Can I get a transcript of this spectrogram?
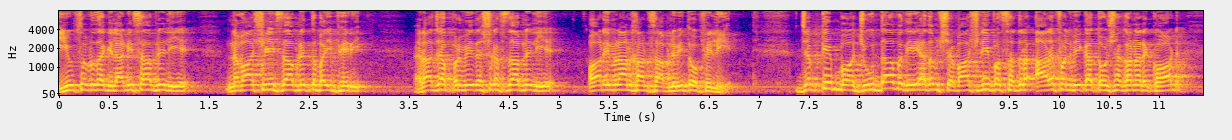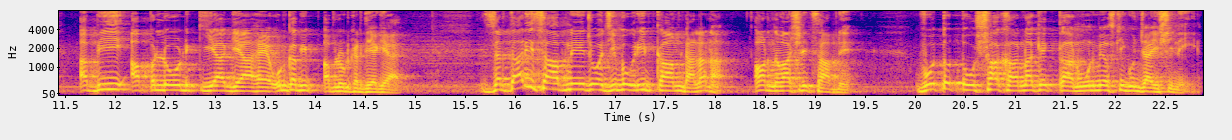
यूसुफ रजा गिलानी साहब ने लिए। नवाज़ शरीफ साहब ने तबाही फेरी। राजा परवेज़ अशरफ साहब ने लिए और इमरान खान साहब ने भी तोहफे लिए। जबकि मौजूदा वजी अजम शबाज शरीफ और सदर आरफ अलवी का तोशाखाना रिकॉर्ड अभी अपलोड किया गया है, उनका भी अपलोड कर दिया गया है। जरदारी साहब ने जो अजीब गरीब काम डाला ना, और नवाज़ शरीफ साहब ने, वो तो तोशा खाना के कानून में उसकी गुंजाइश ही नहीं है।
